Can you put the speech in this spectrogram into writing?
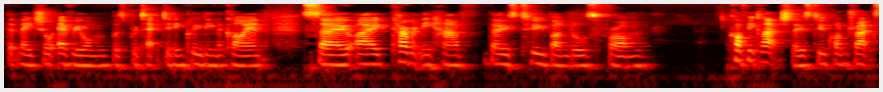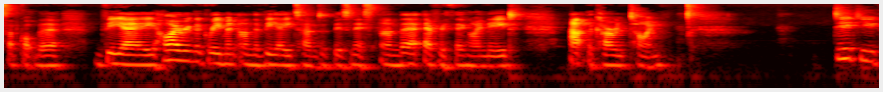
that made sure everyone was protected, including the client. So I currently have those two bundles from Koffee Klatch, those two contracts. I've got the VA hiring agreement and the VA terms of business, and they're everything I need at the current time. Did you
